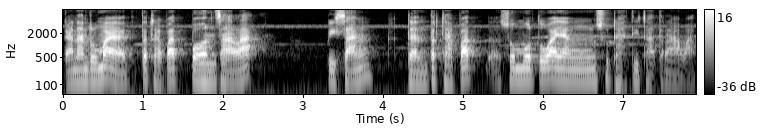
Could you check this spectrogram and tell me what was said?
kanan rumah terdapat pohon salak, pisang, dan terdapat eh, sumur tua yang sudah tidak terawat.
